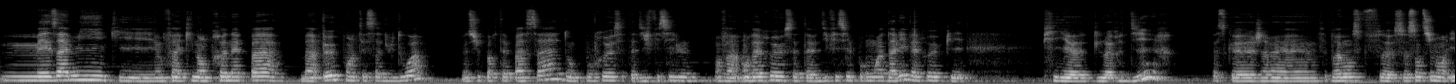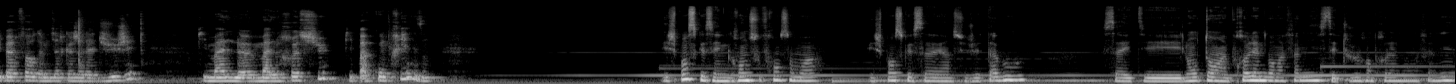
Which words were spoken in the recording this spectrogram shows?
Mes amis qui, enfin, qui n'en prenaient pas, ben, eux pointaient ça du doigt, ne supportaient pas ça, donc pour eux c'était difficile, enfin envers eux c'était difficile pour moi d'aller vers eux puis, puis euh, de leur dire, parce que j'avais vraiment ce, sentiment hyper fort de me dire que j'allais être jugée, puis mal, mal reçue, puis pas comprise. Et je pense que c'est une grande souffrance en moi. Et je pense que c'est un sujet tabou. Ça a été longtemps un problème dans ma famille, c'est toujours un problème dans ma famille.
